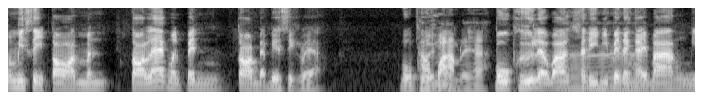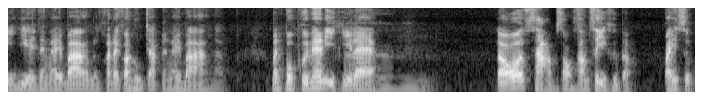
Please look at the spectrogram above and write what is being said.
มันมีสี่ตอนมันตอนแรกมันเป็นตอนแบบ basic เลยอะปูเท้าพื้นความเลยใช่ไหมปูพื้นเลยว่าอ่าคดีนี้เป็นยังไงบ้าง มีเหยื่อยังไงบ้างแล้วก็ฆาตกรถูกจับยังไงบ้างครับ มันปูพื้นให้ใน EP แรกอืม แล้วสามสองสามสี่คือแบบไปสุด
